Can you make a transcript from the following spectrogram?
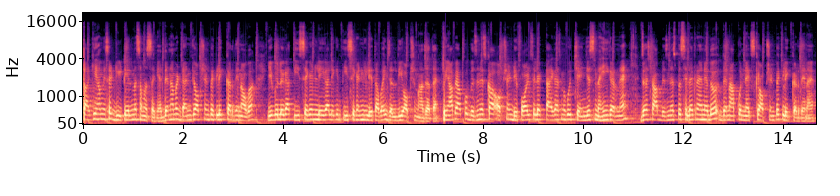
ताकि हम इसे डिटेल में समझ सकें। देन हमें डन के ऑप्शन पे क्लिक कर देना होगा। ये बोलेगा 30 सेकंड लेगा, लेकिन 30 सेकंड नहीं लेता भाई, जल्दी ऑप्शन आ जाता है। तो यहाँ पे आपको बिज़नेस का ऑप्शन डिफ़ॉल्ट सिलेक्ट आएगा, इसमें कोई चेंजेस नहीं करना है। जस्ट आप बिज़नेस पे सिलेक्ट रहने दो देन आपको नेक्स्ट के ऑप्शन पे क्लिक कर देना है।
